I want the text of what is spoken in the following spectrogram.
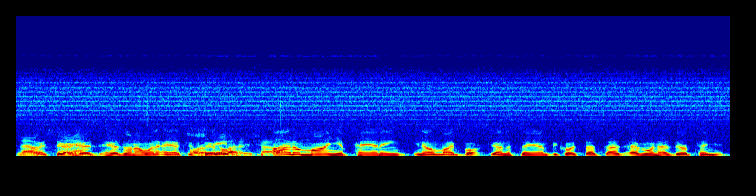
Now, All right, Sarah, here's, here's what I want to ask you, right, Sarah. I don't mind you panning, you know, my book. You understand? Because that, that everyone has their opinion.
